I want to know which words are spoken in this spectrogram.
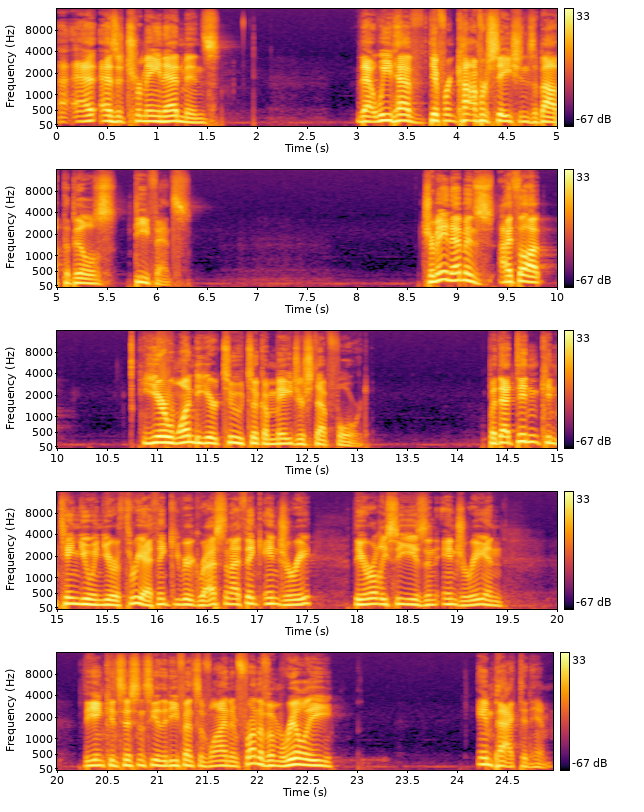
as a Tremaine Edmunds that we'd have different conversations about the Bills' defense. Tremaine Edmunds, I thought year one to year two took a major step forward. But that didn't continue in year three. I think he regressed, and I think injury, the early season injury, and the inconsistency of the defensive line in front of him really impacted him.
